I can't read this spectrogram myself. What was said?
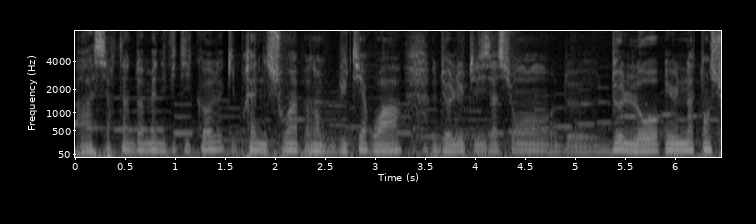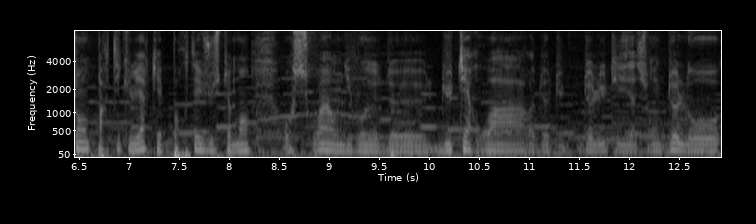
à certains domaines viticoles qui prennent soin, par exemple, du terroir, de l'utilisation de, de l'eau, une attention particulière qui est portée justement aux soins au niveau de, du terroir, de, de l'utilisation de l'eau,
